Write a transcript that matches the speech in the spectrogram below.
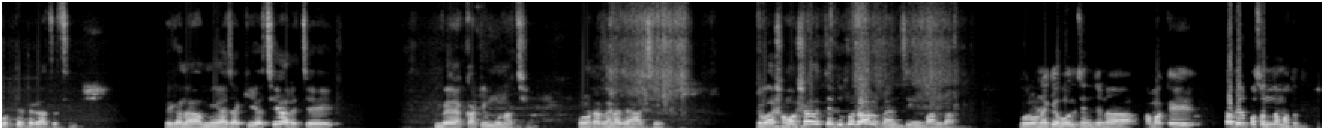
প্রত্যেকটা গাছ আছে। এখানে মিয়াজাকি আছে, আর হচ্ছে কাটিমুন আছে। কোনোটা বেনাজা আছে। এবার সমস্যা হচ্ছে দুটো ডাল ব্রাঞ্চিং বান্দা। ওর অনেকে বলছেন যে, না, আমাকে তাদের পছন্দ মতো দিতে।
